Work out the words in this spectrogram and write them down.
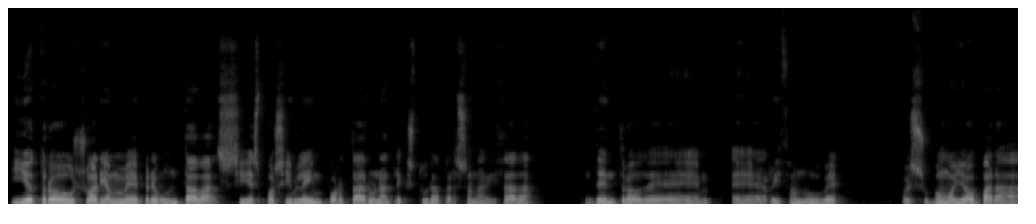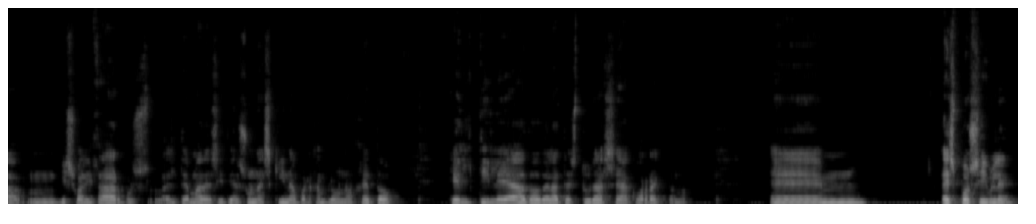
Y otro usuario me preguntaba si es posible importar una textura personalizada dentro de Reason V pues supongo yo para mm, visualizar pues, el tema de si tienes una esquina, por ejemplo, un objeto, que el tileado de la textura sea correcto, ¿no? Em, es posible,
